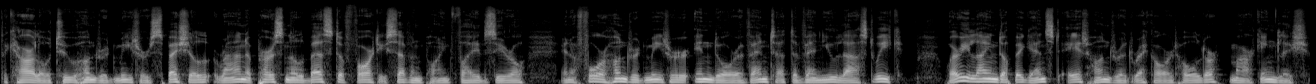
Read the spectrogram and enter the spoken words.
The Carlow 200 metres special ran a personal best of 47.50 in a 400 metre indoor event at the venue last week where he lined up against 800 record holder Mark English.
